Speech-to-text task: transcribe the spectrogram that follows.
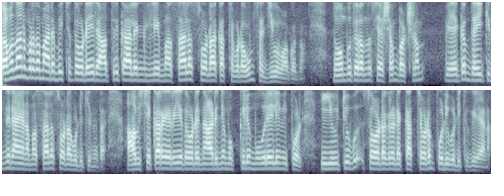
റമദാൻ വ്രതം ആരംഭിച്ചതോടെ രാത്രികാലങ്ങളിലെ മസാല സോഡ കച്ചവടവും സജീവമാകുന്നു. നോമ്പ് തുറന്ന ശേഷം ഭക്ഷണം വേഗം ദഹിക്കുന്നതിനായാണ് മസാല സോഡ കുടിക്കുന്നത്. ആവശ്യക്കാർ ഏറിയതോടെ നാടിന്റെ മുക്കിലും മൂലയിലും ഇപ്പോൾ ഈ യൂട്യൂബ് സോഡകളുടെ കച്ചവടം പൊടിപൊടിക്കുകയാണ്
